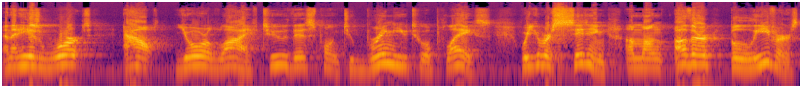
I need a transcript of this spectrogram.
and that he has worked out your life to this point to bring you to a place where you are sitting among other believers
